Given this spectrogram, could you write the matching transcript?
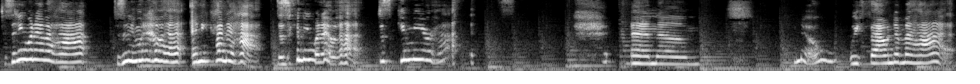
Does anyone have a hat? Does anyone have a hat? Any kind of hat? Does anyone have a hat? Just give me your hats. And um, you know, we found him a hat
